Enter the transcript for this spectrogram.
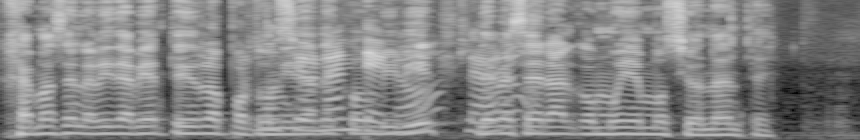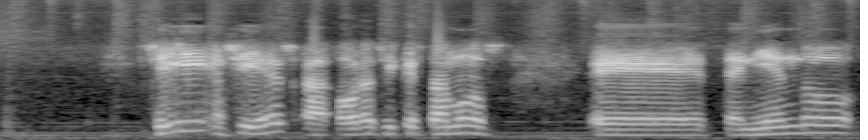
jamás en la vida habían tenido la oportunidad de convivir, Claro. debe ser algo muy emocionante. Sí, así es. Ahora sí que estamos eh, teniendo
